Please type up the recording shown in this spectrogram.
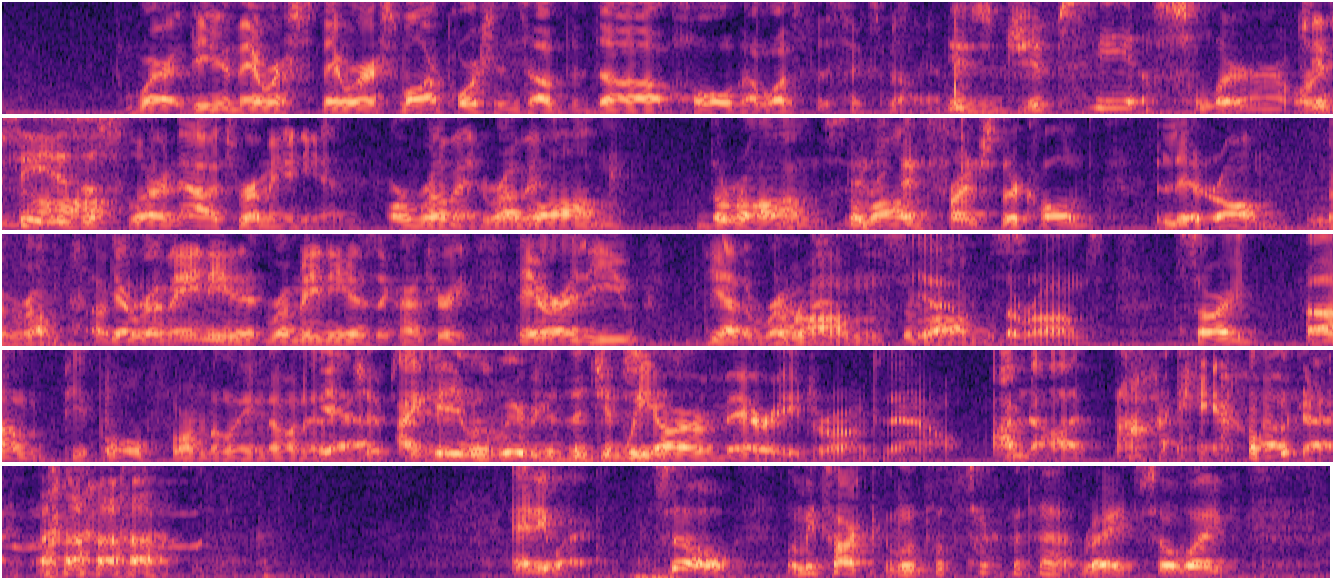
where the, you know, they were they were smaller portions of the whole that was the six million. Is gypsy a slur or Gypsy is a slur now. It's Romanian or Roman. Roman. Rom. The Rom. Roms. The in, in French, they're called les Roms. The Rom. Okay. Yeah, Romania. Romania is a country. They are the yeah the The Romans. Roms. The yeah, Roms. The Roms. Sorry, um, people formerly known as Yeah, gypsies. I, it was weird because the gypsies. we are very drunk now. I'm not. I am. Okay. Anyway, so let me talk. Let's, let's talk about that, right? So like,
